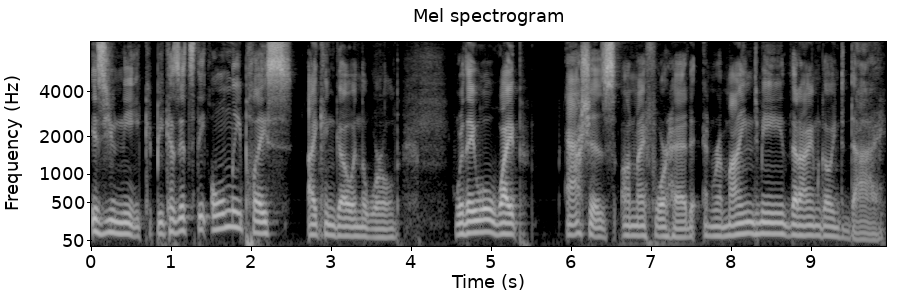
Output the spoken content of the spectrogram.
is unique because it's the only place I can go in the world where they will wipe ashes on my forehead and remind me that I am going to die.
